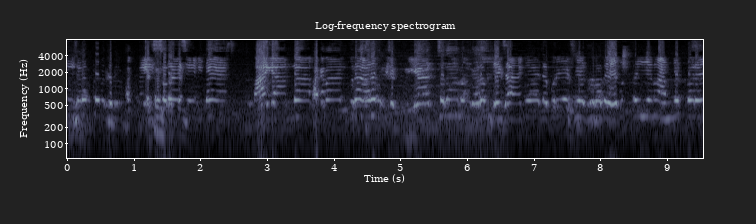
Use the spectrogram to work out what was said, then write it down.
Gracias. భగవాన్ పురాణ పురుష క్రియాచ్చదా మంగళం దేశాగేత పురేషేతురదే పుత్రయ్యన అన్యత్వరే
